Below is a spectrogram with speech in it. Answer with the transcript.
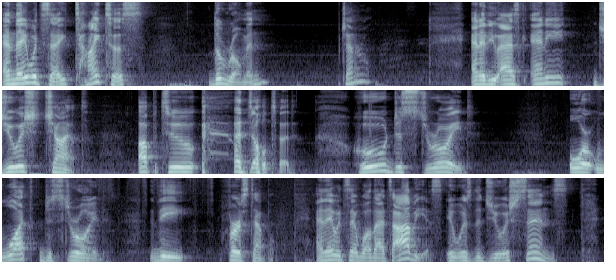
and they would say Titus, the Roman general. And if you ask any Jewish child up to adulthood who destroyed or what destroyed the first temple. And they would say, well, that's obvious. It was the Jewish sins.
